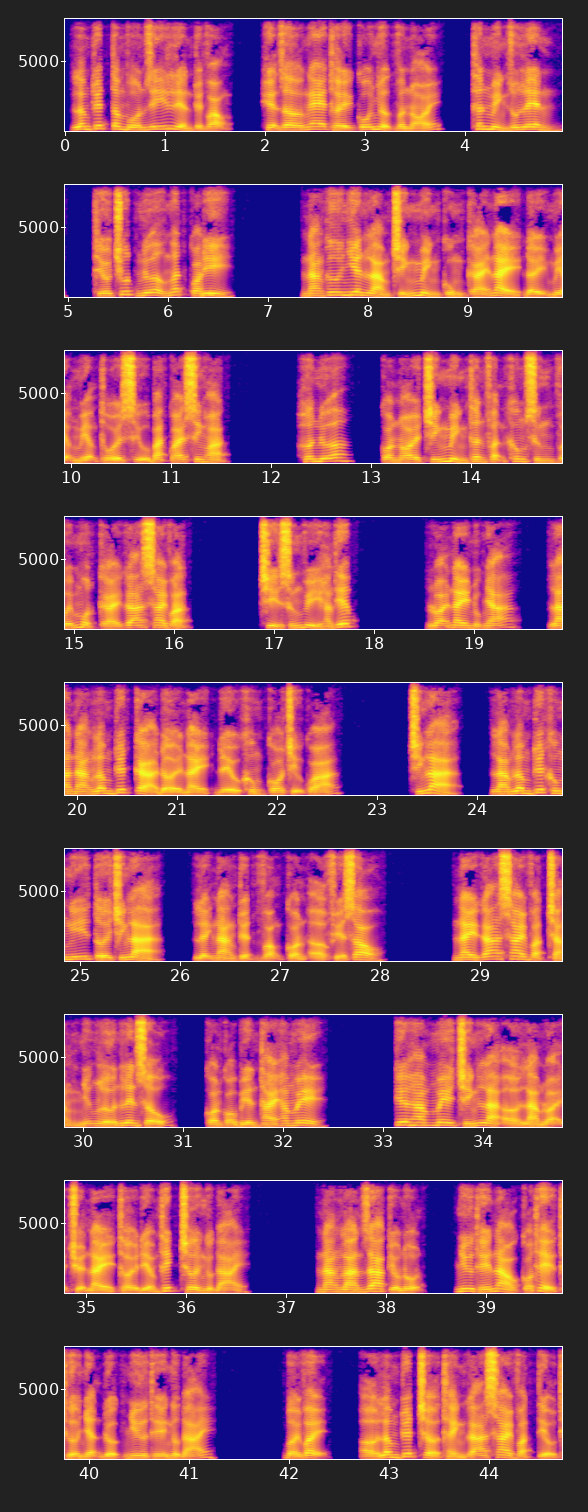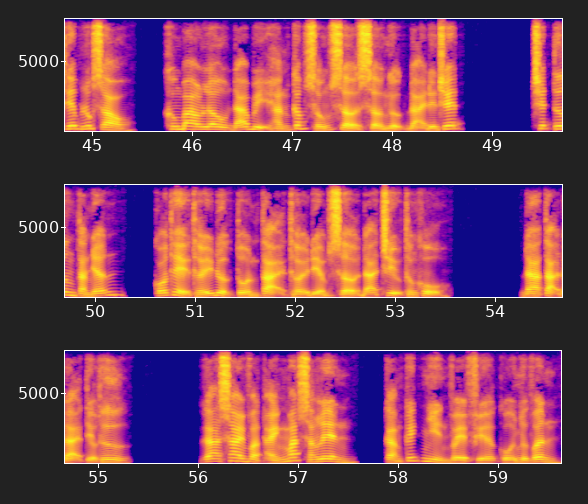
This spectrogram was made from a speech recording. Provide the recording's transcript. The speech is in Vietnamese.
Lâm tuyết tâm vốn dĩ liền tuyệt vọng, hiện giờ nghe thấy cố nhược vân nói, thân mình run lên, thiếu chút nữa ngất qua đi. Nàng cư nhiên làm chính mình cùng cái này đầy miệng miệng thối xỉu bắt quái sinh hoạt. Hơn nữa, còn nói chính mình thân phận không xứng với một cái gã sai vặt. Chỉ xứng vì hắn tiếp. Loại này nhục nhã, là nàng lâm tuyết cả đời này đều không có chịu quá. Chính là, làm lâm tuyết không nghĩ tới chính là, lệnh nàng tuyệt vọng còn ở phía sau. Này gã sai vật chẳng những lớn lên xấu, còn có biến thái ham mê. Kia ham mê chính là ở làm loại chuyện này thời điểm thích chơi ngược đãi. Nàng làn ra kiều nộn, như thế nào có thể thừa nhận được như thế ngược đãi. Bởi vậy, ở lâm tuyết trở thành gã sai vật tiểu thiếp lúc sau, không bao lâu đã bị hắn cấp sống sờ sờ ngược đãi đến chết. Chết tương tàn nhẫn, có thể thấy được tồn tại thời điểm sở đã chịu thống khổ. Đa tạ đại tiểu thư. Gã sai vật ánh mắt sáng lên, cảm kích nhìn về phía cố nhược vân.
